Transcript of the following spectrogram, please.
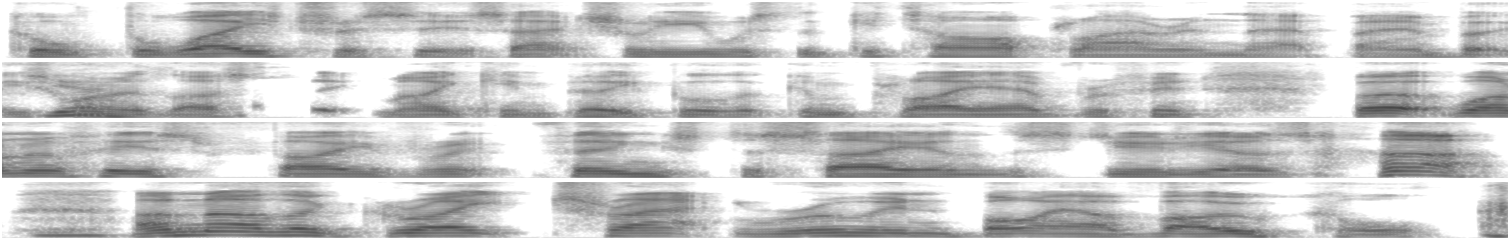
called the waitresses. Actually he was the guitar player in that band but he's one of those stick making people that can play everything. But one of his favorite things to say in the studio is huh, another great track ruined by a vocal.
